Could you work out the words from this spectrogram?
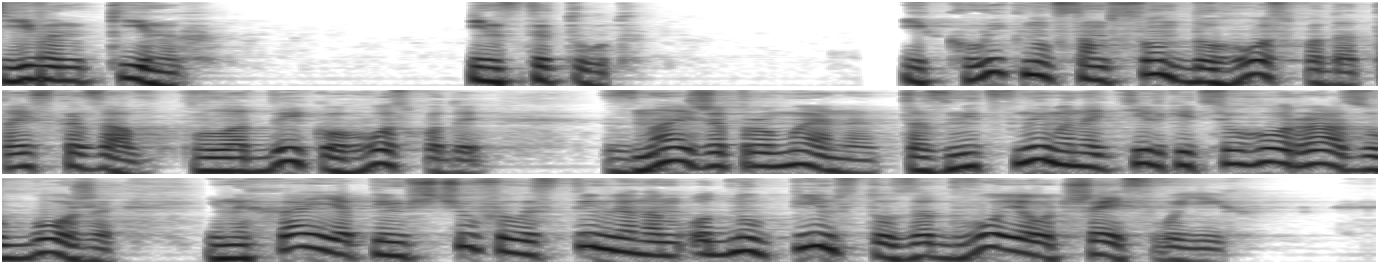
Стівен Кінг Інститут. І кликнув Самсон до Господа та й сказав Владико, Господи, знай же про мене та зміцни мене тільки цього разу, Боже, і нехай я пімщу филистимлянам одну пімсту за двоє очей своїх.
